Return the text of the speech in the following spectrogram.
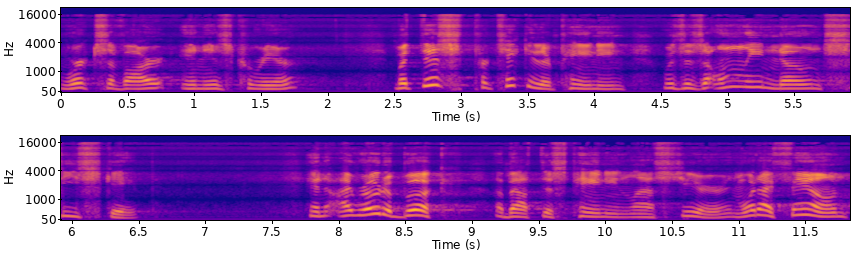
works of art in his career. But this particular painting was his only known seascape. And I wrote a book about this painting last year. And what I found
